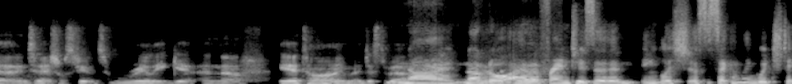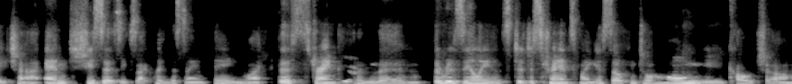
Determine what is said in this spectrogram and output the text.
uh, international students really get enough airtime and just about no not at all i have a friend who's an english as a second language teacher and she says exactly the same thing like the strength yeah. and the the resilience to just translate yourself into a whole new culture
